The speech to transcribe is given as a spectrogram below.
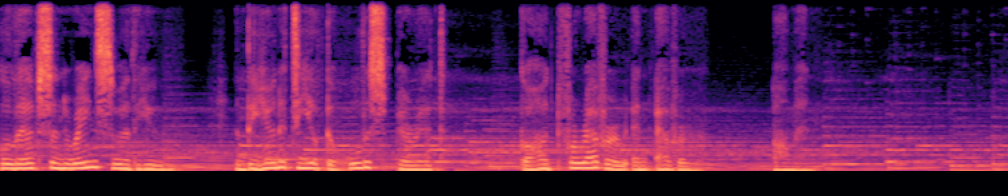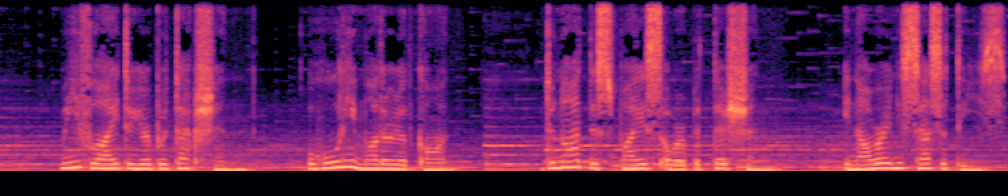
who lives and reigns with you in the unity of the Holy Spirit, God forever and ever. Amen. We fly to your protection, O Holy Mother of God. Do not despise our petition in our necessities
